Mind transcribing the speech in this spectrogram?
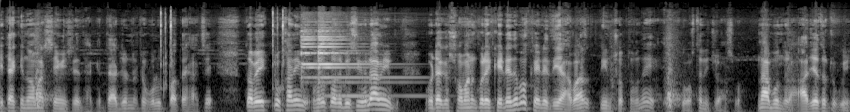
এটা কিন্তু আমার সেমিসে থাকে, তার জন্য একটা হলুদ পাতায় আছে। তবে একটুখানি হলুদ পাতা বেশি হলে আমি ওটাকে সমান করে কেটে দেবো, কেটে দিয়ে আবার তিন সপ্তাহ মধ্যে এক অবস্থা নিচে আসব। না বন্ধুরা, আজ এতটুকুই।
